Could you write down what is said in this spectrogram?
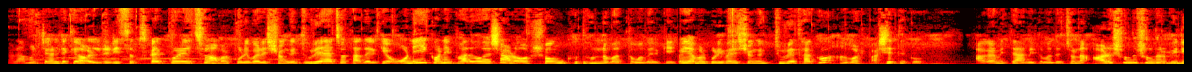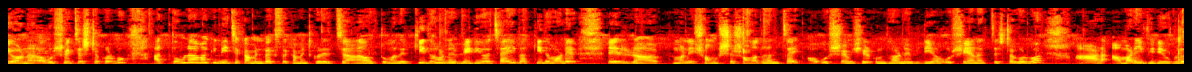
যারা আমার চ্যানেলটাকে অলরেডি সাবস্ক্রাইব করেছ, আমার পরিবারের সঙ্গে জুড়ে আছো, তাদেরকে অনেক অনেক ভালোবাসা আর অসংখ্য ধন্যবাদ তোমাদেরকে। ওই আমার পরিবারের সঙ্গে জুড়ে থাকো, আমার পাশে থেকো। আগামীতে আমি তোমাদের জন্য আরও সুন্দর সুন্দর ভিডিও আনার অবশ্যই চেষ্টা করব। আর তোমরা আমাকে নিচে কমেন্ট বক্সে কমেন্ট করে জানাও তোমাদের কি ধরনের ভিডিও চাই বা কি ধরনের এর মানে সমস্যার সমাধান চাই। অবশ্যই আমি সেরকম ধরনের ভিডিও অবশ্যই আনার চেষ্টা করব। আর আমার এই ভিডিওগুলো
